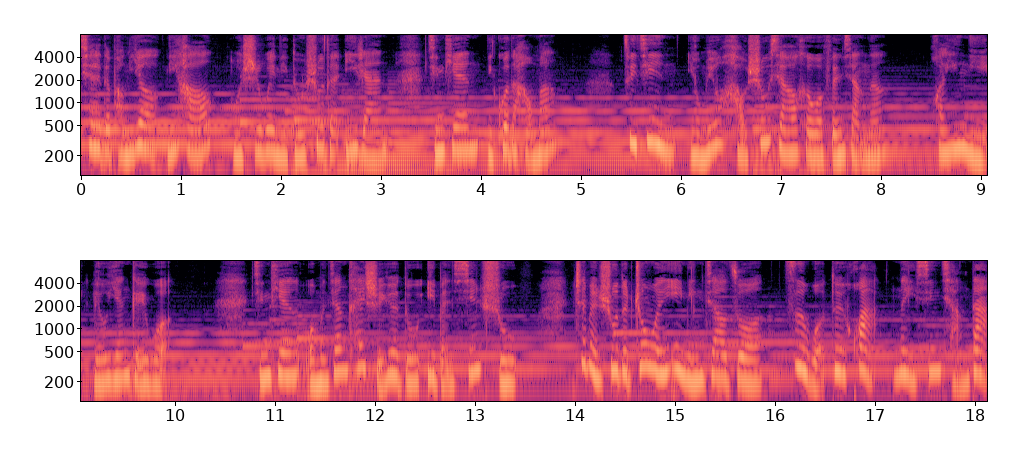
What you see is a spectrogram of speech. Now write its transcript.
亲爱的朋友，你好，我是为你读书的依然。今天你过得好吗？最近有没有好书想要和我分享呢？欢迎你留言给我。今天我们将开始阅读一本新书，这本书的中文译名叫做《自我对话，内心强大》，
